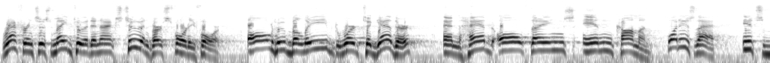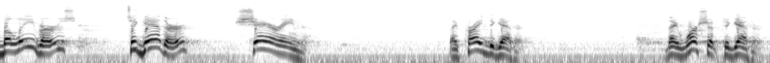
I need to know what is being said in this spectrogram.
Reference is made to it in Acts 2 and verse 44. All who believed were together and had all things in common. What is that? It's believers together sharing. They prayed together. They worshiped together.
